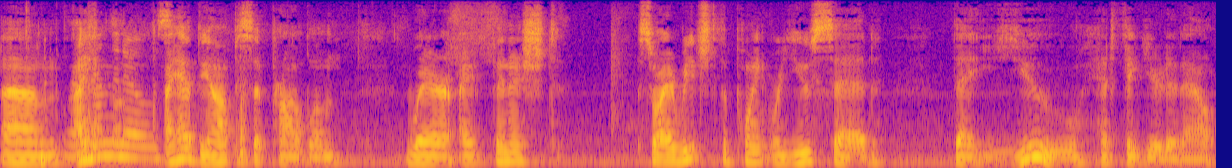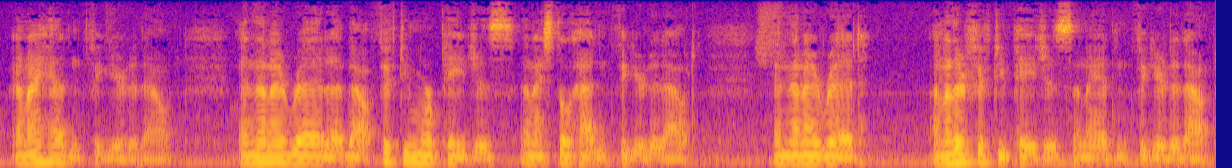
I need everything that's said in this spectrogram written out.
Um, Right I, on the nose. I had the opposite problem where I finished. So I reached the point where you said that you had figured it out and I hadn't figured it out. And then I read about 50 more pages and I still hadn't figured it out. And then I read another 50 pages and I hadn't figured it out.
